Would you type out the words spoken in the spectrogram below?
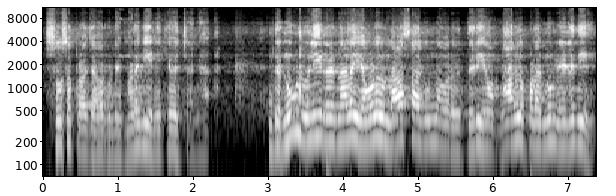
சூசப் ராஜா அவர்களுடைய மனைவியை நிற்க வச்சாங்க. இந்த நூல் வெளியிடுறதுனால எவ்வளோ லாஸ் ஆகும்னு அவருக்கு தெரியும். நாங்களும் பல நூல் எழுதி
